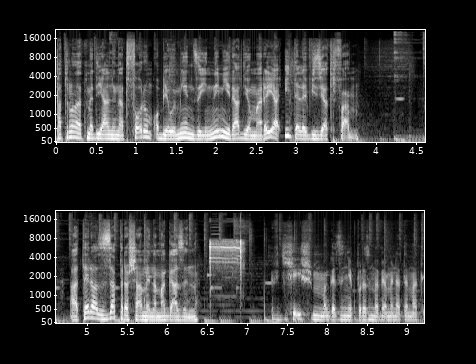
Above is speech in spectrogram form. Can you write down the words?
Patronat medialny nad forum objęły m.in. Radio Maryja i Telewizja Trwam. A teraz zapraszamy na magazyn. W dzisiejszym magazynie porozmawiamy na temat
